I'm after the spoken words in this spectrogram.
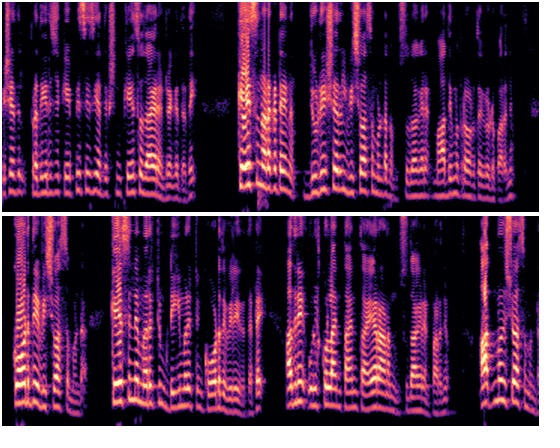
വിഷയത്തിൽ പ്രതികരിച്ച കെ പി സി സി അധ്യക്ഷൻ കെ സുധാകരൻ രംഗത്തെത്തി. കേസ് നടക്കട്ടെ എന്നും ജുഡീഷ്യറിൽ വിശ്വാസമുണ്ടെന്നും സുധാകരൻ മാധ്യമപ്രവർത്തകരോട് പറഞ്ഞു. കോടതിയെ വിശ്വാസമുണ്ട്. കേസിന്റെ മെറിറ്റും ഡീമെറിറ്റും കോടതി വിലയിരുത്തട്ടെ. അതിനെ ഉൾക്കൊള്ളാൻ താൻ തയ്യാറാണെന്നും സുധാകരൻ പറഞ്ഞു. ആത്മവിശ്വാസമുണ്ട്.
